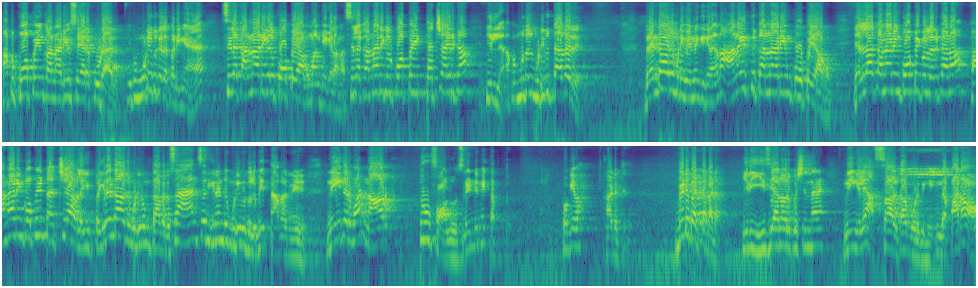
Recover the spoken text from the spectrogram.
அப்ப கோப்பையும் கண்ணாடியும் சேரக்கூடாது. இப்ப முடிவுகளை படிங்க. சில கண்ணாடிகள் கோப்பை ஆகுமான்னு கேக்குறாங்க. சில கண்ணாடிகள் கோப்பை டச் ஆயிருக்கா? இல்ல. அப்ப முதல் முடிவு தவறு. ரெண்டாவது முடிவு என்ன கேக்குறாங்கன்னா அனைத்து கண்ணாடியும் கோப்பை ஆகும் எல்லா கண்ணாடியும் கோப்பைக்குள்ள இருக்கானா? கண்ணாடியும் கோப்பையும் டச் ஆகல. இப்ப இரண்டாவது முடிவும் தவறு. சோ ஆன்சர் இரண்டு முடிவுகளுமே தவறு. Neither one nor two follows ரெண்டுமே தப்பு. ஓகேவா அடுத்தது. விடுபட்ட படம் இது ஈஸியான ஒரு கொஸ்டின் தானே? நீங்களே அசால்ட்டா போடுவீங்க. இந்த படம்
